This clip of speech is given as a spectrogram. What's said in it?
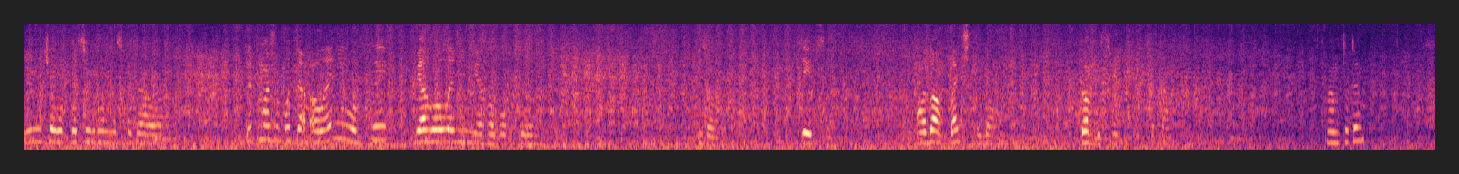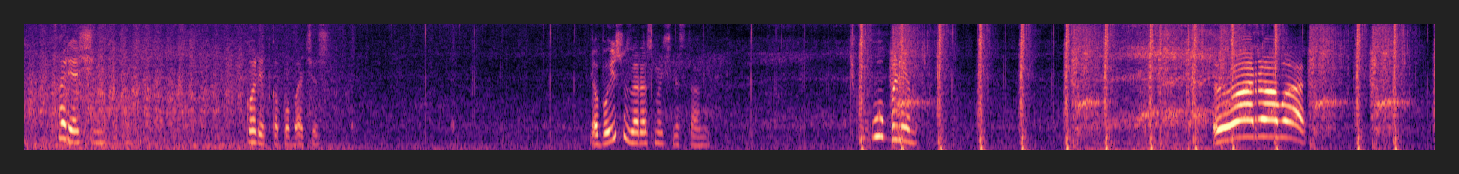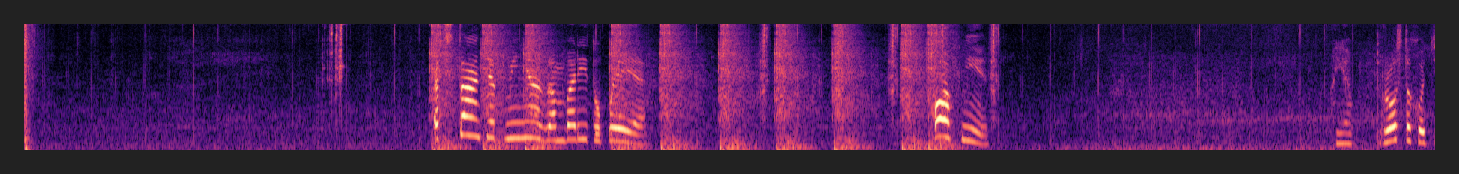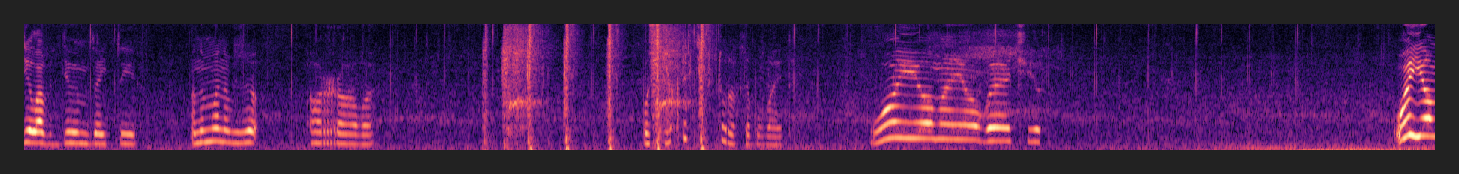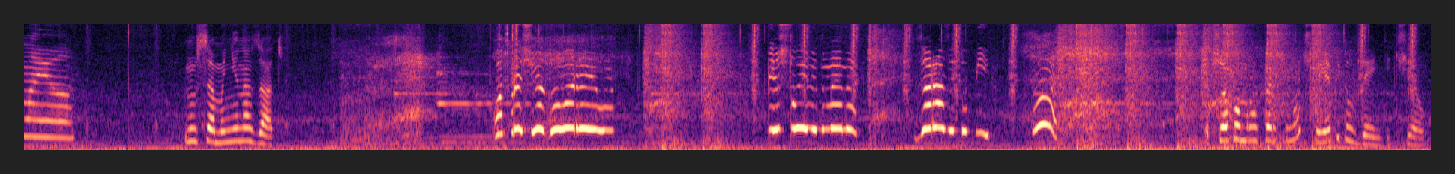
Я нічого про цю гру не сказала. Тут може бути олені, вовки, мега-олені, мега-вовки. І й все. О, дом, бачите, дом. Дом підсвічується там. Нам туди. Гарячий. Корітка побачиш. Я боюсь, що зараз ніч не стане. Фу, блін. Арава! Отстаньте от меня, зомбари тупые! Офни! А я Просто хотіла в дім зайти. А на мене вже орава. Боже, як ти в текстурах забуваєте? Ой, йо-моє. Ой, йо-моє. Ну все, мені назад. От про що я говорила. Пішли від мене. Зарази тупі. А! Якщо я помру в першу ніч, то я піду в Денді, чел.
